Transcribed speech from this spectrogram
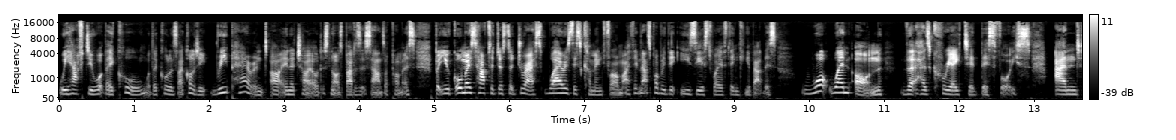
we have to what they call what they call in psychology reparent our inner child. It's not as bad as it sounds, I promise. But you almost have to just address where is this coming from? I think that's probably the easiest way of thinking about this. What went on that has created this voice? And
